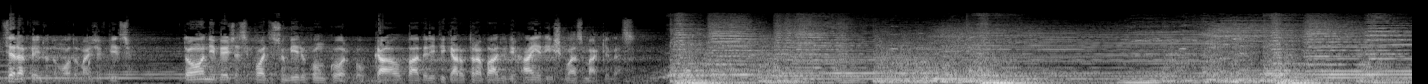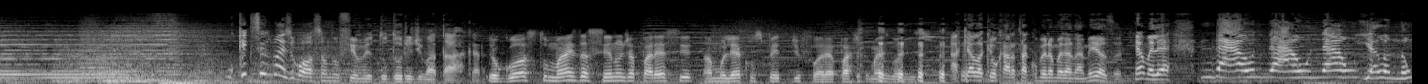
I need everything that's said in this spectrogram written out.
Será feito do modo mais difícil. Tony, veja se pode sumir com o corpo. Cal vai verificar o trabalho de Heinrich com as máquinas. Que, que vocês mais gostam no filme do Duro de Matar, cara? Eu gosto mais da cena onde aparece a mulher com os peitos de fora. É a parte que eu mais gosto disso. Aquela que o cara tá comendo a mulher na mesa? E a mulher, não, não, não. E ela não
